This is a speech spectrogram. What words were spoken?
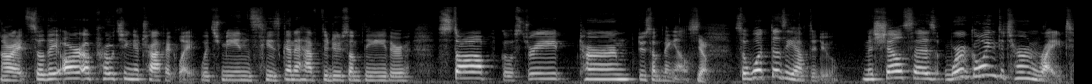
All right, so they are approaching a traffic light, which means he's going to have to do something either stop, go straight, turn, do something else. Yep. So what does he have to do? Michelle says, We're going to turn right.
